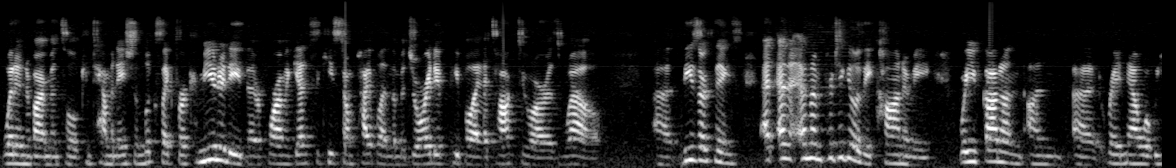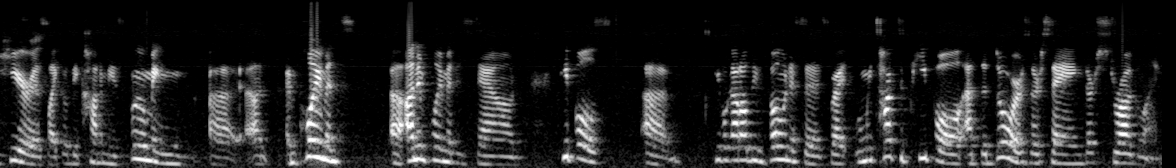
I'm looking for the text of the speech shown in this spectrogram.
what an environmental contamination looks like for a community. Therefore, I'm against the Keystone Pipeline. The majority of people I talk to are as well. Uh, these are things, and, and, and in particular the economy, where you've got on, on uh, right now what we hear is like, oh, the economy is booming, uh, employment, uh, unemployment is down, people's um, people got all these bonuses, right? When we talk to people at the doors, they're saying they're struggling,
